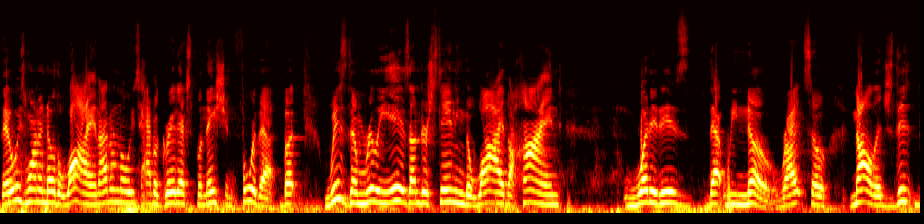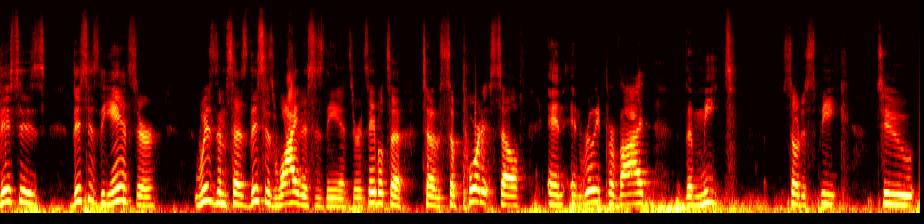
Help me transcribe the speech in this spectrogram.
They always want to know the why, and I don't always have a great explanation for that. But wisdom really is understanding the why behind what it is that we know, right? So knowledge, this, this is this is the answer wisdom says this is why this is the answer it's able to to support itself and and really provide the meat so to speak, to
